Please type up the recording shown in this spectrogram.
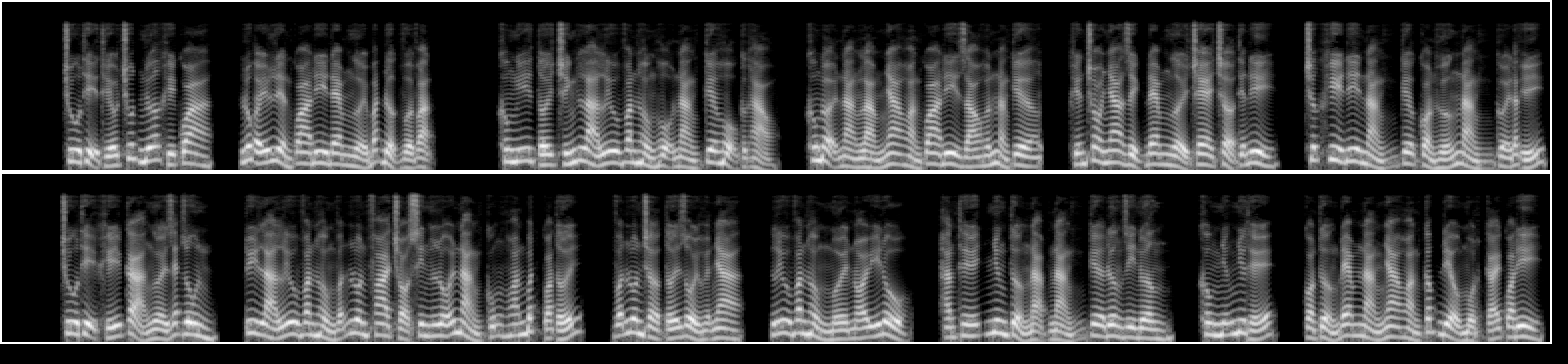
Chu thị thiếu chút nữa khí qua, lúc ấy liền qua đi đem người bắt được vừa vặn. Không nghĩ tới chính là Lưu Văn Hồng hộ nàng kia hộ cực hảo, không đợi nàng làm nha hoàn qua đi giáo huấn nàng kia, khiến cho nha dịch đem người che chở tiến đi, trước khi đi nàng kia còn hướng nàng cười đắc ý. Chu thị khí cả người rét run, tuy là Lưu Văn Hồng vẫn luôn pha trò xin lỗi nàng cũng hoán bất quá tới, vẫn luôn chờ tới rồi huyện nha, Lưu Văn Hồng mới nói ý đồ, hắn thế nhưng tưởng nạp nàng kia đương di nương, không những như thế, còn tưởng đem nàng nha hoàn cấp điều một cái qua đi.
